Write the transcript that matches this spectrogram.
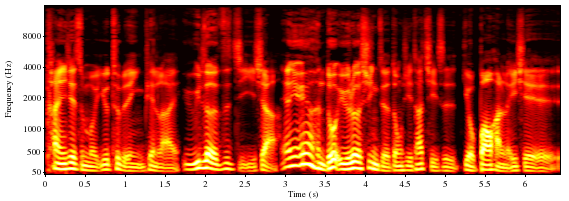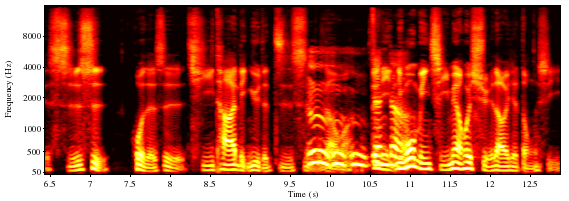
看一些什么 YouTube 的影片来娱乐自己一下？因为因为很多娱乐性质的东西，它其实有包含了一些时事或者是其他领域的知识，你知道吗？嗯嗯嗯，就你你莫名其妙会学到一些东西，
